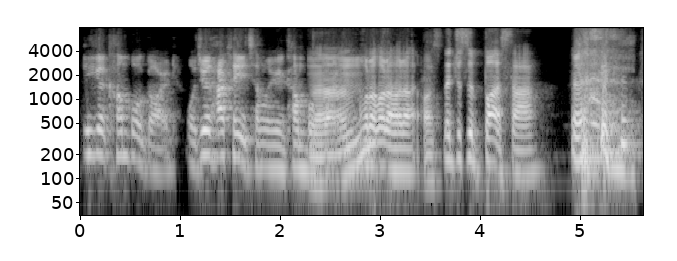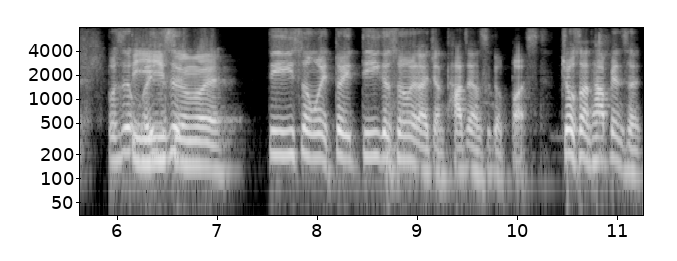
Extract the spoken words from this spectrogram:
一个 combo guard。我觉得他可以成为一个 combo guard。好了好了好了，那就是 bust 啊，不是第一顺位，第一顺位对第一个顺位来讲，他这样是个 bust。就算他变成，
